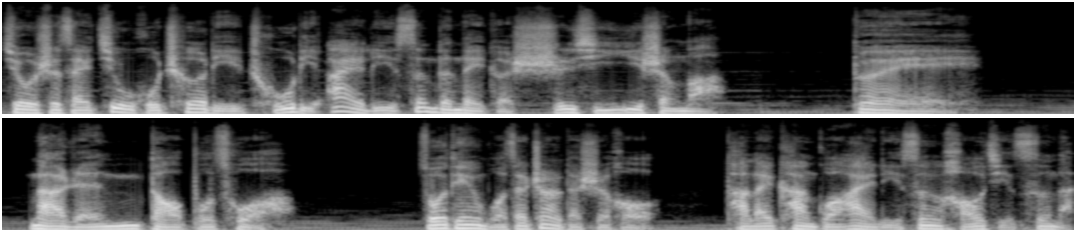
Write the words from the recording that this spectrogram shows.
就是在救护车里处理艾丽森的那个实习医生吗？对。那人倒不错，昨天我在这儿的时候，他来看过艾丽森好几次呢。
